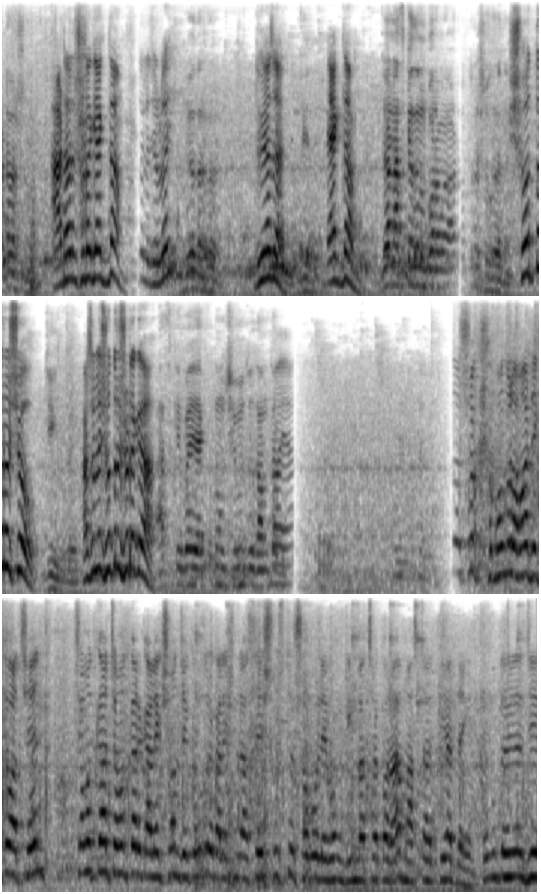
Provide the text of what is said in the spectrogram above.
আঠারোশো। আঠারোশো টাকা একদম চলে চল ভাই। দুই হাজার? করে দুই হাজার জি জি। একদম। যান আজকে দেন বরাবর সতেরোশো করে দেন। সতেরোশো? জি ভাই। আসলে সতেরোশো টাকা? আজকে ভাই একদম সীমিত দাম দর্শক বন্ধুরা আমার দেখতে পাচ্ছেন চমৎকার চমৎকার কালেকশন যে কবুতরের কালেকশন আছে সুস্থ সবল এবং ডিম বাচ্চা করা মাস্টার পিয়ার দেখেন। কবুতরের যে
